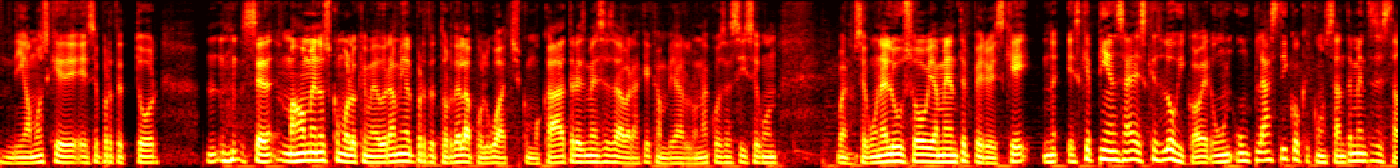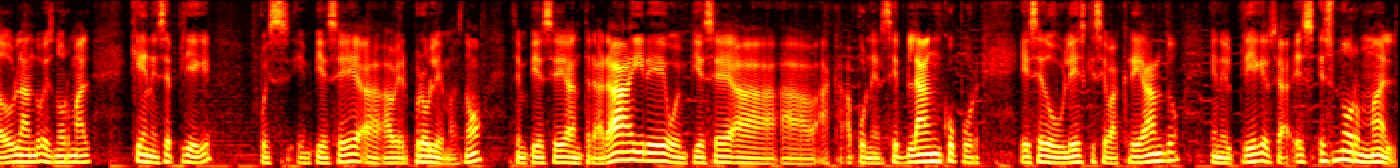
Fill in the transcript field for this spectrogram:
digamos que ese protector, más o menos como lo que me dura a mí el protector del Apple Watch, como cada tres meses habrá que cambiarlo, una cosa así según, bueno, según el uso obviamente, pero es que, es que piensa, es que es lógico, a ver, un, plástico que constantemente se está doblando, es normal que en ese pliegue pues empiece a, haber problemas, ¿no? Se empiece a entrar aire o empiece a, a, a, ponerse blanco por ese doblez que se va creando en el pliegue, o sea, es, es normal.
